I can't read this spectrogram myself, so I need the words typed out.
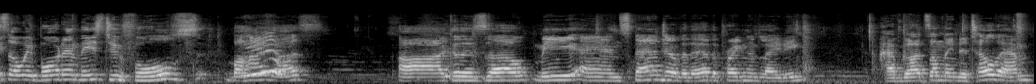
so we brought in these two fools behind us. Because uh, me and Spange over there, the pregnant lady, have got something to tell them.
